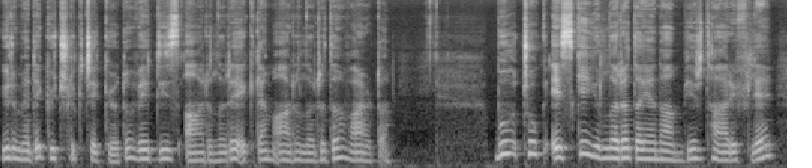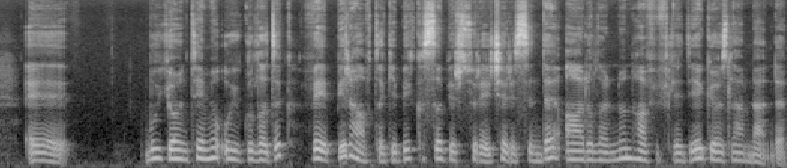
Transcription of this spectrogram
yürümede güçlük çekiyordu ve diz ağrıları, eklem ağrıları da vardı. Bu çok eski yıllara dayanan bir tarifle e, bu yöntemi uyguladık ve bir hafta gibi kısa bir süre içerisinde ağrılarının hafiflediği gözlemlendi.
